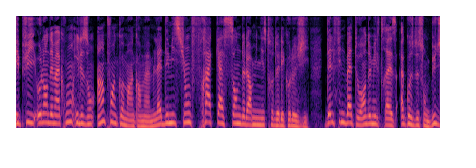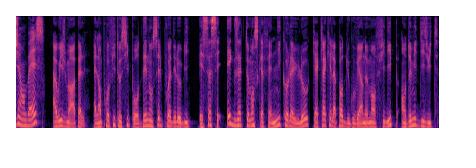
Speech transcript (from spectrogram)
Et puis, Hollande et Macron, ils ont un point commun quand même, la démission fracassante de leur ministre de l'écologie. Delphine Bateau en 2013 à cause de son budget en baisse. Ah oui, je me rappelle. Elle en profite aussi pour dénoncer le poids des lobbies. Et ça, c'est exactement ce qu'a fait Nicolas Hulot, qui a claqué la porte du gouvernement Philippe en 2018.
